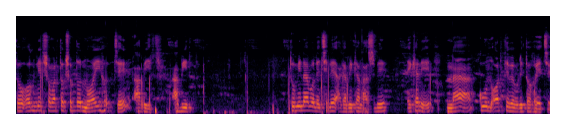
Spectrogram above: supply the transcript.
তো অগ্নির সমার্থক শব্দ নয় হচ্ছে আবির আবির। তুমি না বলেছিলে আগামীকাল আসবে, এখানে না কোন অর্থে ব্যবহৃত হয়েছে?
